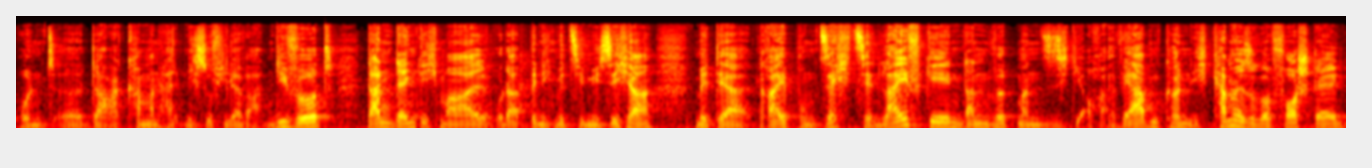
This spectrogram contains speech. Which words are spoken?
und äh, da kann man halt nicht so viel erwarten. Die wird dann, denke ich mal, oder bin ich mir ziemlich sicher, mit der 3.16 live gehen. Dann wird man sich die auch erwerben können. Ich kann mir sogar vorstellen,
